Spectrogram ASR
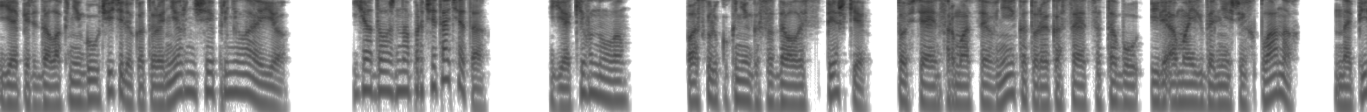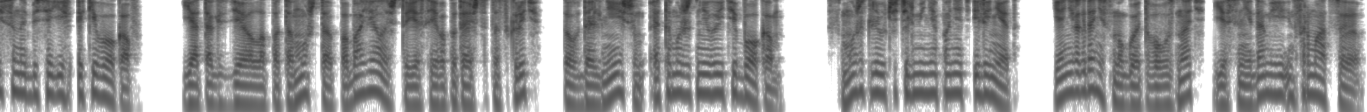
Я передала книгу учителю, который нервничая приняла ее. «Я должна прочитать это?» Я кивнула. Поскольку книга создавалась в спешке, то вся информация в ней, которая касается табу или о моих дальнейших планах, написана без всяких экивоков. Я так сделала потому, что побоялась, что если я попытаюсь что-то скрыть, то в дальнейшем это может мне выйти боком. Сможет ли учитель меня понять или нет? Я никогда не смогу этого узнать, если не дам ей информацию.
